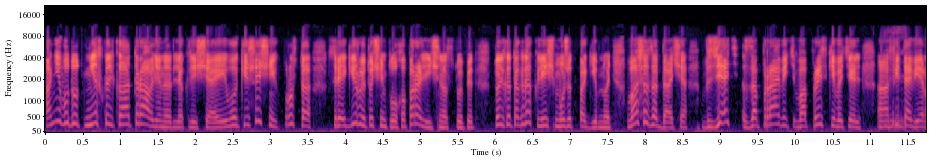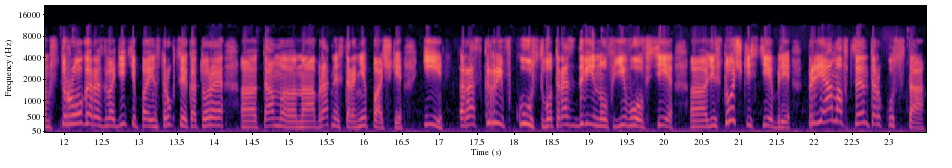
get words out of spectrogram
они будут несколько отравлены для клеща, его кишечник просто среагирует очень плохо, паралич наступит. Только тогда клещ может погибнуть. Ваша задача взять, заправить в опрыскиватель э, фитовером, строго разводите по инструкции, которая э, там э, на обратной стороне пачки. И раскрыв куст, вот раздвинув его все э, листочки, стебли, прямо в центр куста.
